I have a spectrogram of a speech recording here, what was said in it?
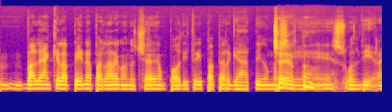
vale anche la pena parlare quando c'è un po' di trippa per gatti, come certo. si suol dire.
